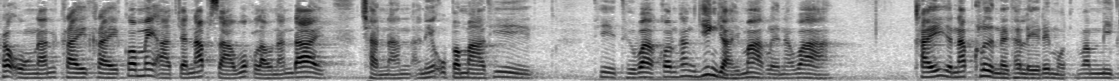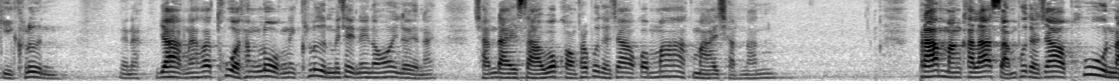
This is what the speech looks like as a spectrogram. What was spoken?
พระองค์นั้น ใครใครก็ไม่อาจจะนับสาวกเหล่านั้นได้ฉันนั้น อันนี้อุปมาที่ที่ถือว่าค่อนข้างยิ่งใหญ่มากเลยนะว่า ใครจะนับคลื่นในทะเลได้หมดว่ามีกี่คลื่น เนี่ยนะยากนะเพราะทั่วทั้งโลกในคลื่นไม่ใช่น้อยๆเลยนะฉันใดสาวกของพระพุทธเจ้าก็มากมายฉันนั้น พระมังคละสัมพุทธเจ้าผู้น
